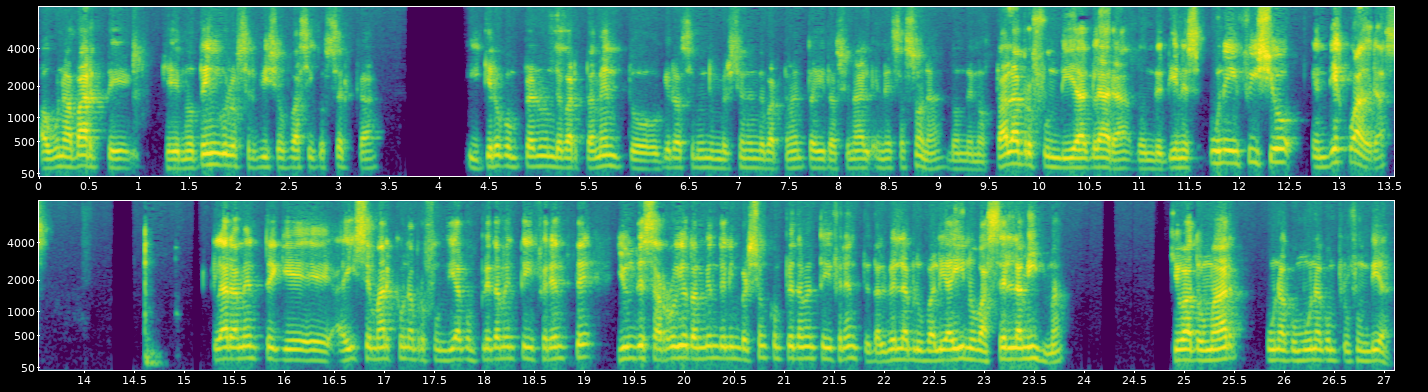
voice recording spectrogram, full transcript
a una parte que no tengo los servicios básicos cerca y quiero comprar un departamento o quiero hacer una inversión en departamento habitacional en esa zona, donde no está la profundidad clara, donde tienes un edificio en 10 cuadras, claramente que ahí se marca una profundidad completamente diferente y un desarrollo también de la inversión completamente diferente. Tal vez la plusvalía ahí no va a ser la misma que va a tomar una comuna con profundidad.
